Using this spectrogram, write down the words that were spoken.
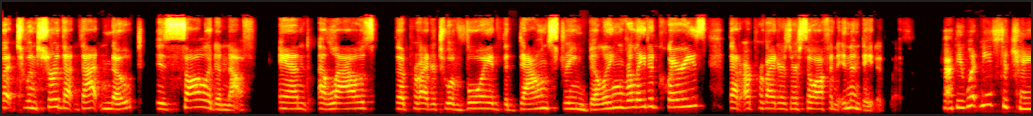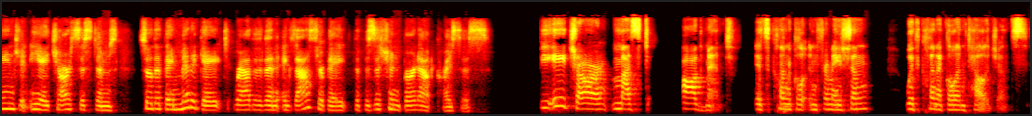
but to ensure that that note is solid enough and allows the provider to avoid the downstream billing related queries that our providers are so often inundated with. Kathy, what needs to change in EHR systems so that they mitigate rather than exacerbate the physician burnout crisis? The EHR must augment its clinical information with clinical intelligence.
